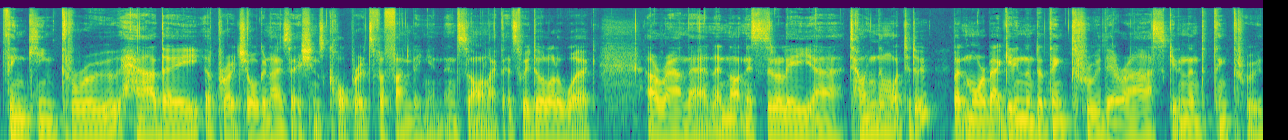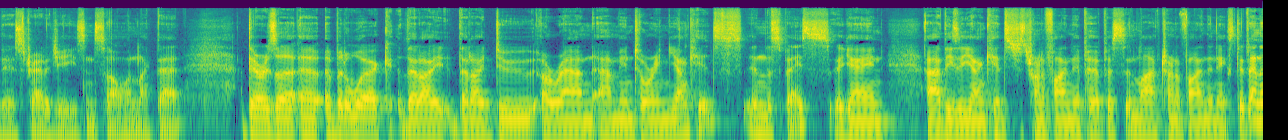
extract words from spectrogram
thinking through how they approach organizations, corporates for funding, and, and so on like that. So we do a lot of work around that and not necessarily uh, telling them what to do, but more about getting them to think through their ask, getting them to think through their strategies and so on like that. There is a, a, a bit of work that I that I do around uh, mentoring young kids in the space. Again, uh, these are young kids just trying to find their purpose in life, trying to find the next step. And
